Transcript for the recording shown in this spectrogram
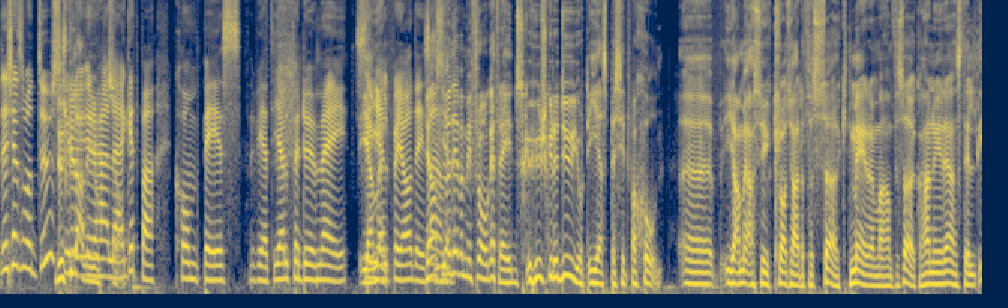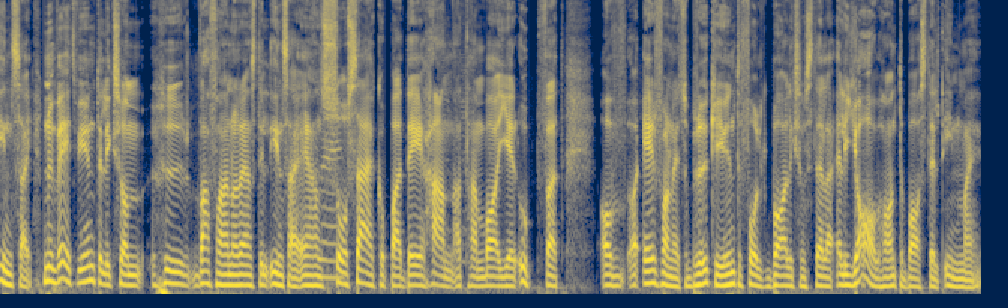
Det känns som att du skulle skulle, aldrig i det här läget bara, kompis, du vet, hjälper du mig så Ja, men- hjälper jag dig Ja, sen. alltså, det var min fråga till dig, hur skulle du gjort i Jespers situation? Eh, ja men alltså det är klart jag hade försökt mer än vad han försöker, han har ju redan ställt in sig. Nu vet vi ju inte liksom hur, varför han har redan ställt in sig, är han Nej. så säker på att det är han, att han bara ger upp? För att av erfarenhet så brukar ju inte folk bara liksom ställa, eller jag har inte bara ställt in mig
